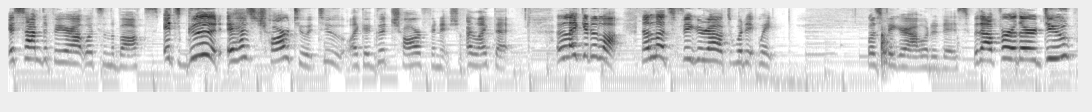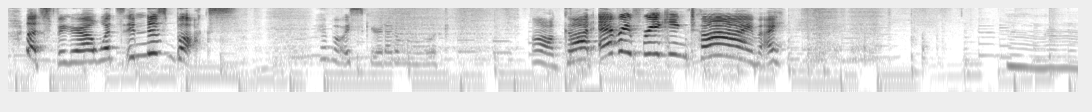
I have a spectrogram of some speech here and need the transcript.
it's time to figure out what's in the box. It's good. It has char to it too, like a good char finish. I like that. I like it a lot. Now let's figure out what it, wait, Let's figure out what it is. Without further ado, let's figure out what's in this box. I'm always scared. I don't want to look. Oh, God. Every freaking time. I... Hmm.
